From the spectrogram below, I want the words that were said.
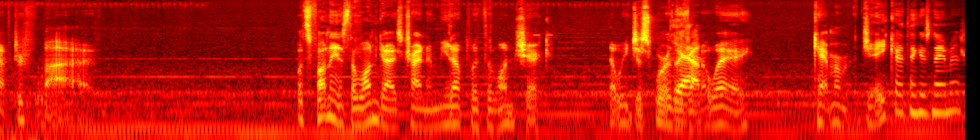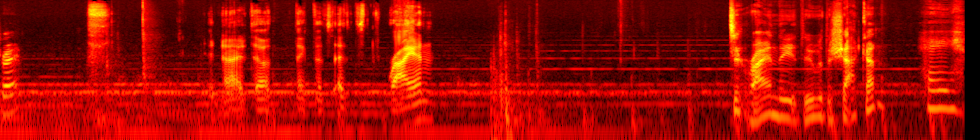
Chapter five. What's funny is the one guy's trying to meet up with the one chick that we just were that Yeah. got away. Can't remember Jake, I think his name is right. I don't think that's, that's Ryan. Isn't Ryan the dude with the shotgun? Hey,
